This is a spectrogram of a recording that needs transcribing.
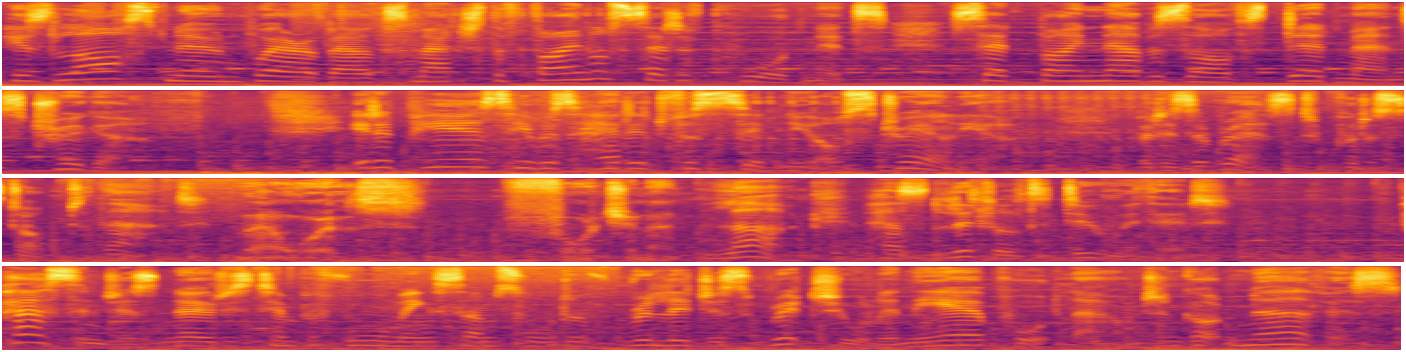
His last known whereabouts match the final set of coordinates set by Nabazov's Dead Man's trigger. It appears he was headed for Sydney, Australia, but his arrest put a stop to that. That was fortunate. Luck has little to do with it. Passengers noticed him performing some sort of religious ritual in the airport lounge and got nervous.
